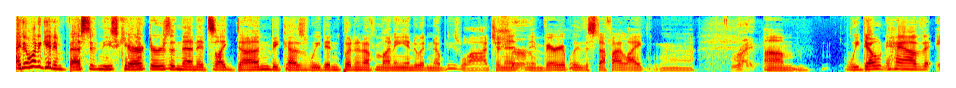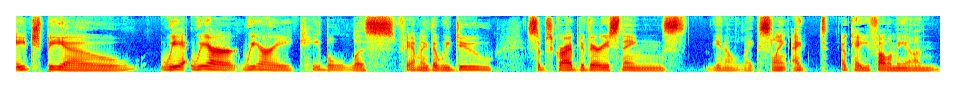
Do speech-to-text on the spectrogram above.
I don't want to get invested in these characters and then it's like done because we didn't put enough money into it. and Nobody's watching it, and invariably the stuff I like. mm, Right. um, we don't have HBO. We we are we are a cableless family, though we do subscribe to various things. You know, like Sling. I okay, you follow me on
